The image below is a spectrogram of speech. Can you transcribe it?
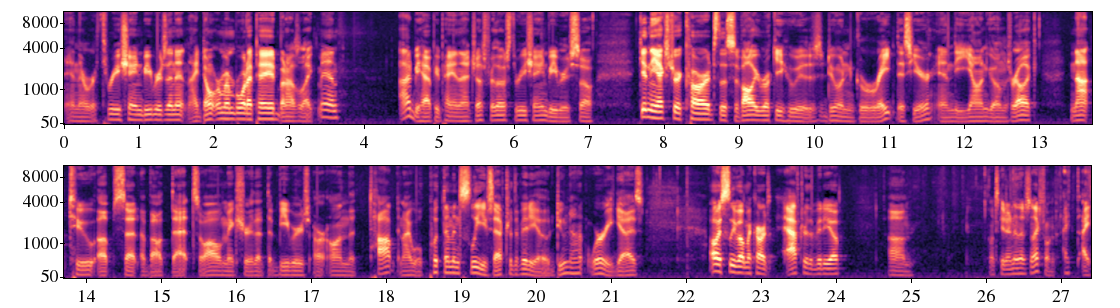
and there were three Shane Biebers in it. And I don't remember what I paid, but I was like, man, I'd be happy paying that just for those three Shane Biebers. So getting the extra cards, the Civale rookie who is doing great this year, and the Yan Gomes relic. Not too upset about that, so I'll make sure that the Biebers are on the top, and I will put them in sleeves after the video. Do not worry, guys. I always sleeve up my cards after the video. Um, let's get into this next one. I, I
